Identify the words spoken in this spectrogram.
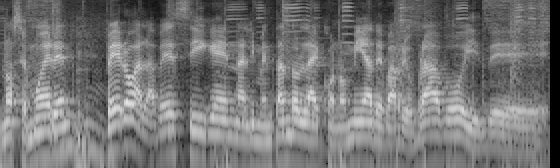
no se mueren. Pero a la vez siguen alimentando la economía de Barrio Bravo y de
